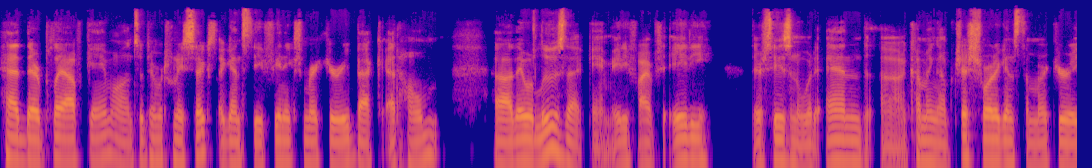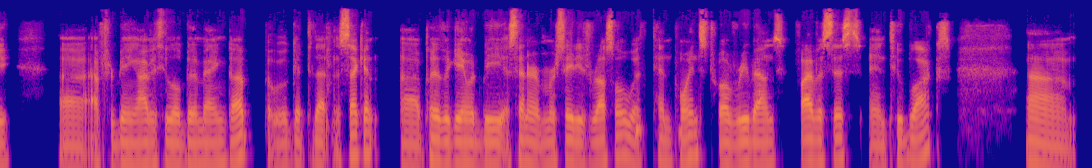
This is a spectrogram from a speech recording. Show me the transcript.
had their playoff game on September 26th against the Phoenix Mercury back at home. Uh, they would lose that game 85 to 80. Their season would end uh, coming up just short against the Mercury uh, after being obviously a little bit banged up, but we'll get to that in a second. Uh, player of the game would be a center Mercedes Russell with 10 points, 12 rebounds, five assists, and two blocks. Um,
